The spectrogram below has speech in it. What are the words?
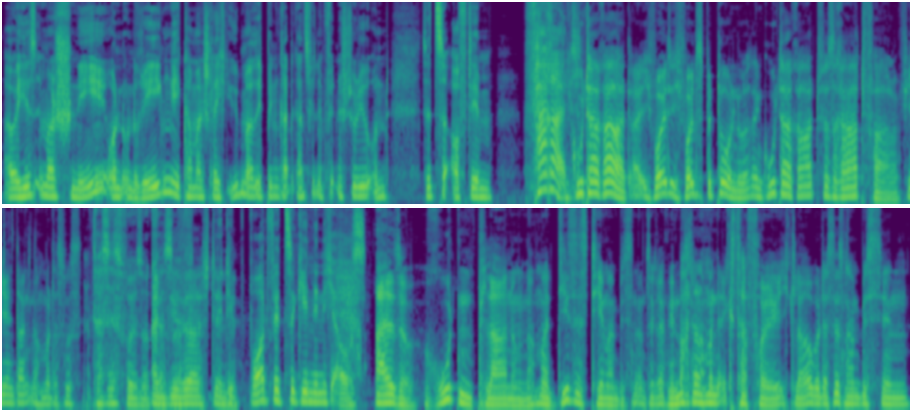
aber hier ist immer Schnee und, und Regen. Hier kann man schlecht üben. Also ich bin gerade ganz viel im Fitnessstudio und sitze auf dem Fahrrad. Ein guter Rat. Ich wollte, ich wollte es betonen. Du hast ein guter Rat fürs Radfahren. Vielen Dank nochmal. Das muss. Das ist wohl so. An dieser Stelle. Die Wortwitze gehen dir nicht aus. Also Routenplanung. Nochmal dieses Thema ein bisschen anzugreifen. Wir machen da nochmal eine extra Folge. Ich glaube, das ist noch ein bisschen,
